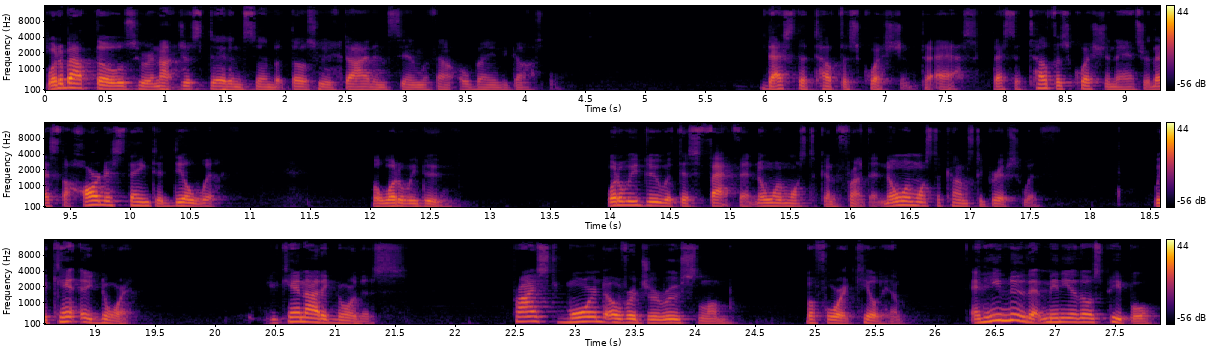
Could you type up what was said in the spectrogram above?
What about those who are not just dead in sin, but those who have died in sin without obeying the gospel? That's the toughest question to ask. That's the toughest question to answer. That's the hardest thing to deal with. But what do we do? What do we do with this fact that no one wants to confront, that no one wants to come to grips with? We can't ignore it. You cannot ignore this. Christ mourned over Jerusalem before it killed him. And he knew that many of those people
